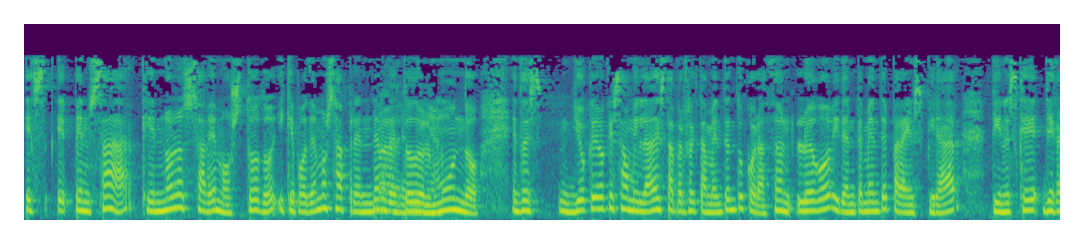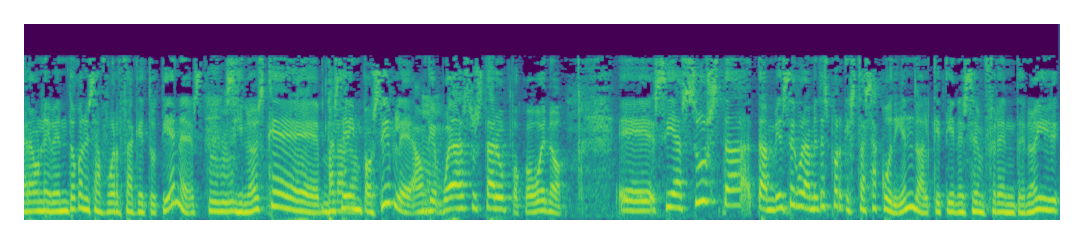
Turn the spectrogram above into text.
es eh, pensar que no lo sabemos todo y que podemos aprender Madre de todo el mundo. Entonces, yo creo que esa humildad está perfectamente en tu corazón. Luego, evidentemente, para inspirar, tienes que llegar a un evento con esa fuerza que tú tienes. Si no, es que va a ser imposible, aunque pueda asustar un poco. Bueno, eh, si asusta, también seguramente es porque estás acudiendo al que tienes enfrente, ¿no? Y,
